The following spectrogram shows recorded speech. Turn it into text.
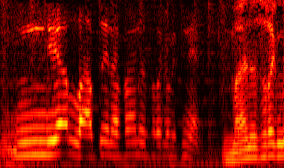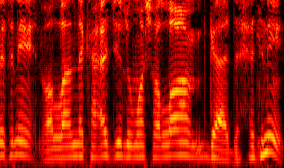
يلا أعطينا فانوس رقم اثنين. ما نسرق رقم اثنين. والله إنك عجل وما شاء الله قادح. اثنين.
